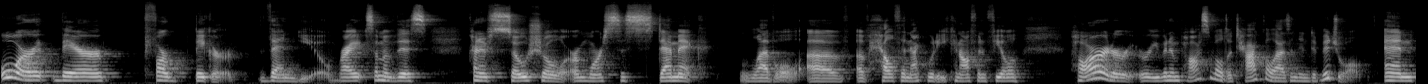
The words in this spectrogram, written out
or they're far bigger than you, right? Some of this kind of social or more systemic level of, of health inequity can often feel hard or, or even impossible to tackle as an individual. And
